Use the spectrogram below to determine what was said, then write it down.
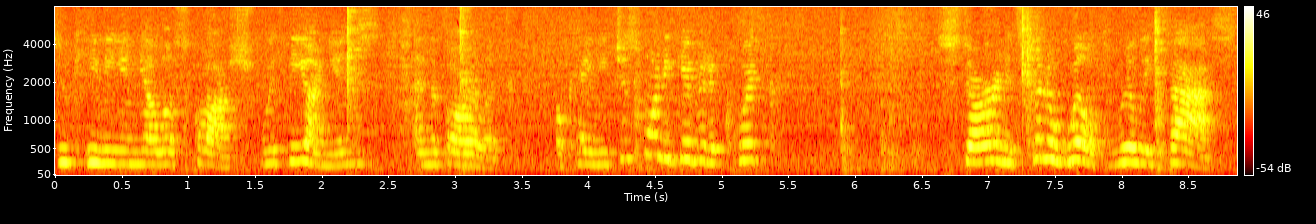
zucchini and yellow squash with the onions and the garlic. Okay, and you just want to give it a quick stir and it's going to wilt really fast.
